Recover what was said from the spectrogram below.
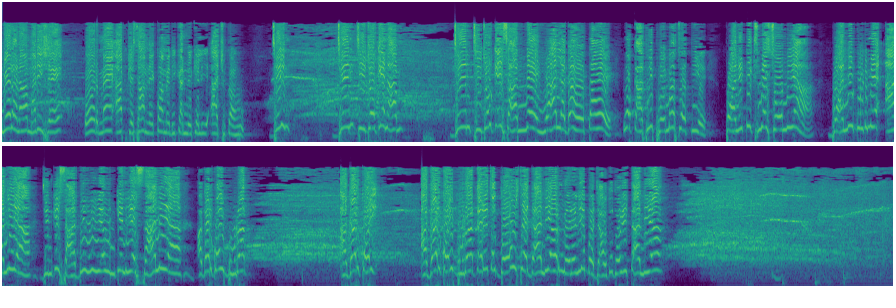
मेरा नाम हरीश है और मैं आपके सामने कॉमेडी करने के लिए आ चुका हूँ। जिन जिन चीज़ों के नाम, जिन चीज़ों के सामने यहाँ लगा होता है, वो काफ़ी फ़ेमस होती है। पॉलिटिक्स में सोनिया बॉलीवुड में आलिया, जिनकी शादी हुई है, उनके लिए सालिया। अगर कोई बुरा, अगर कोई अगर कोई बुरा करे तो दो उसे गालियाँ और मेरे लिए बजाओ तो थोड़ी तालियाँ।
